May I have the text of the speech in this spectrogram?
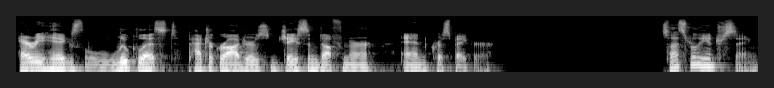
Harry Higgs, Luke List, Patrick Rodgers, Jason Dufner, and Chris Baker. So that's really interesting.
